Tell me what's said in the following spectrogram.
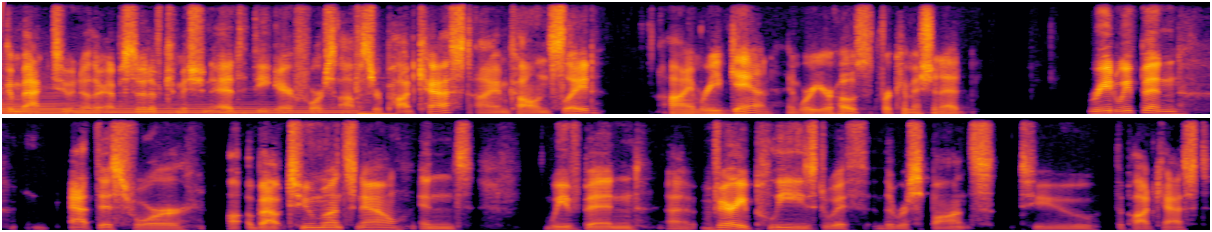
Welcome back to another episode of Commissioned, the Air Force Officer Podcast. I am Colin Slade. I'm Reed Gann, and we're your hosts for Commissioned. Reed, we've been at this for uh, about two months now, and we've been uh, very pleased with the response to the podcast.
